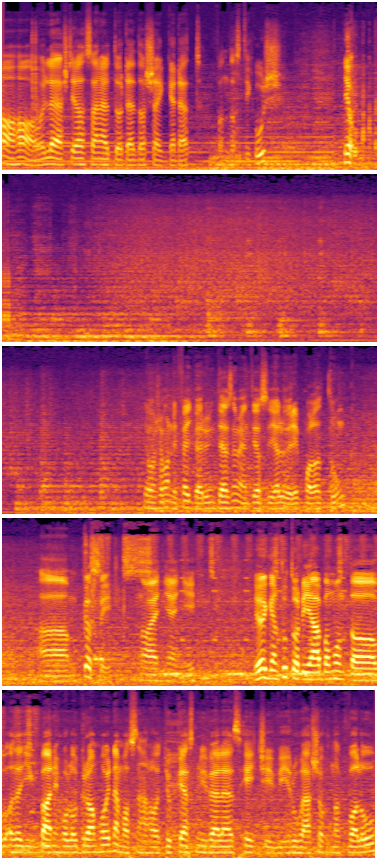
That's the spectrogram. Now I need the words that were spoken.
Aha, hogy leestél, aztán eltörted a seggedet. Fantasztikus. Jó. Jó, most van egy fegyverünk, de ez nem jelenti azt, hogy előrébb haladtunk. Um, köszi. Na ennyi, ennyi. Ja igen, tutoriálban mondta az egyik bárni hologram, hogy nem használhatjuk ezt, mivel ez HGV ruhásoknak való.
